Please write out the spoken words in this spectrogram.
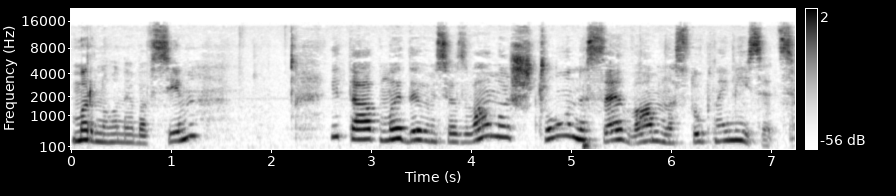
Мирного неба всім. І так, ми дивимося з вами, що несе вам наступний місяць.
